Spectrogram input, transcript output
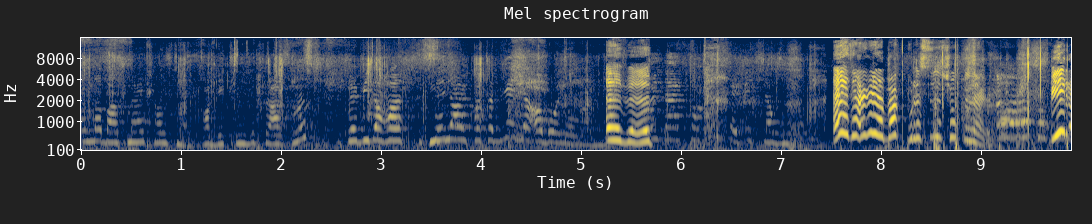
sonuna bakmaya çalışmayın. Tabletinizi kırarsınız ve bir daha ne like atabilir ne abone olabilir. Evet. Evet arkadaşlar bak burası da çok güzel. Bir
